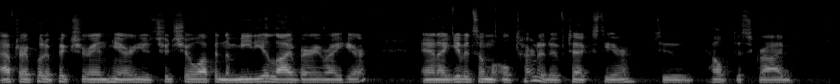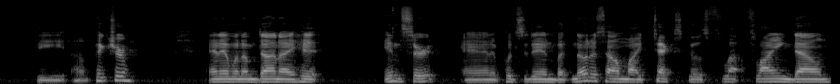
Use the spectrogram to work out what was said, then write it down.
after I put a picture in here, it should show up in the media library right here. And I give it some alternative text here to help describe the uh, picture. And then when I'm done, I hit insert and it puts it in. But notice how my text goes flying down.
